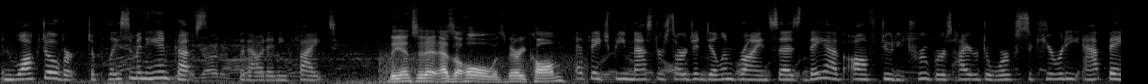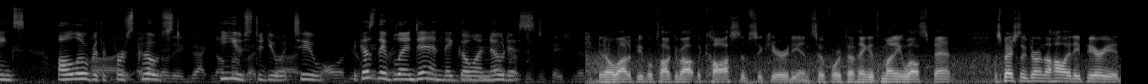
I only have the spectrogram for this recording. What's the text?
and walked over to place him in handcuffs without any fight. The incident as a whole was very calm. FHP Master Sergeant Dylan Bryan says they have off-duty troopers hired to work security at banks all over the First Coast. He used to do it uh, too. Because they blend in, they go unnoticed. You know, a lot of people talk about the cost of security and so forth. I think it's money well spent, especially during the holiday period.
